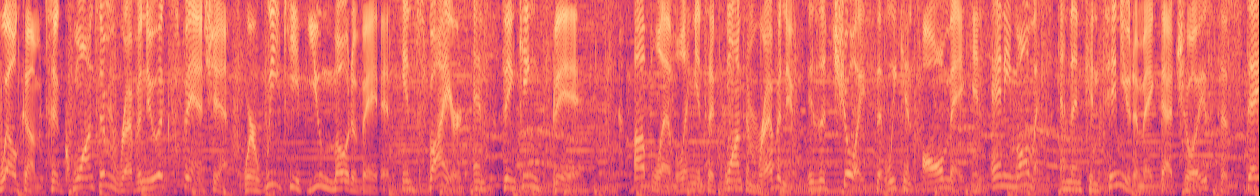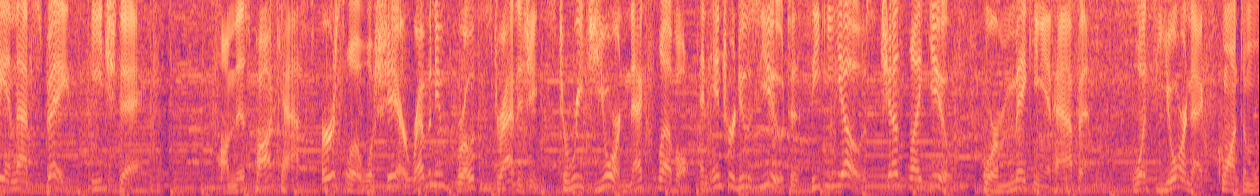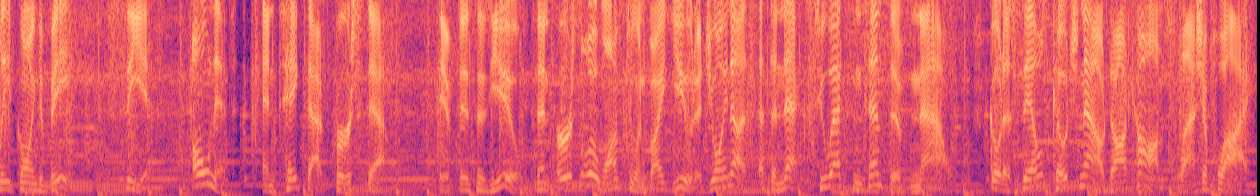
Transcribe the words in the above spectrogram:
Welcome to Quantum Revenue Expansion, where we keep you motivated, inspired, and thinking big. Upleveling into quantum revenue is a choice that we can all make in any moment and then continue to make that choice to stay in that space each day. On this podcast, Ursula will share revenue growth strategies to reach your next level and introduce you to CEOs just like you who are making it happen. What's your next quantum leap going to be? See it, own it, and take that first step. If this is you, then Ursula wants to invite you to join us at the next 2X Intensive now. Go to salescoachnow.com slash apply.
